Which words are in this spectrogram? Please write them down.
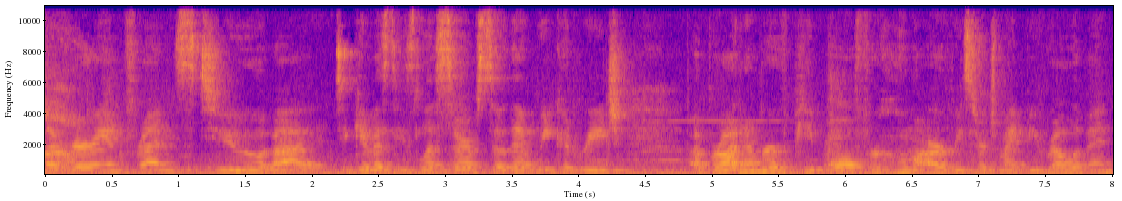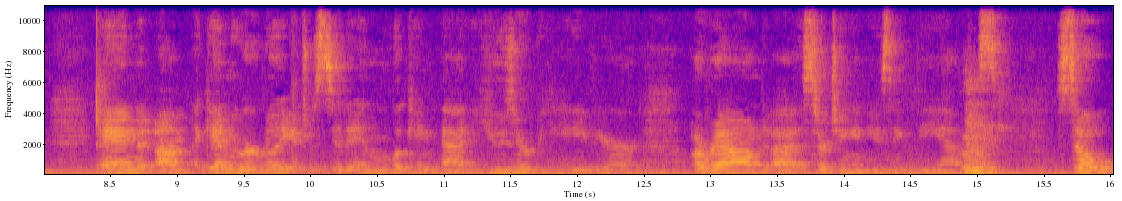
librarian friends to, uh, to give us these listservs so that we could reach a broad number of people for whom our research might be relevant. And um, again, we were really interested in looking at user behavior around uh, searching and using VMs. So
